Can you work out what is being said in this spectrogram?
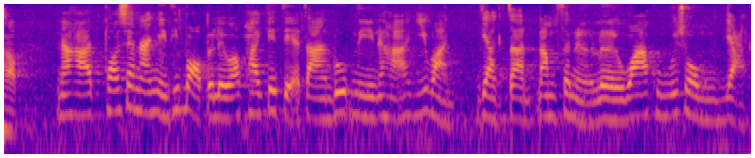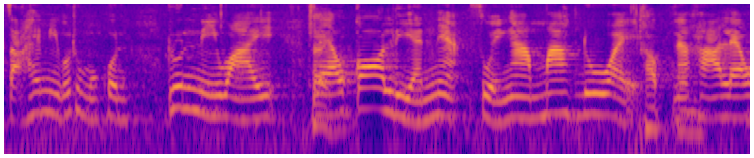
ครับ นะคะ เพราะฉะนั้นอย่างที่บอกไปเลยว่าพระเกจิอาจารย์รูปนี้นะคะยี่หวันอยากจะนำเสนอเลยว่าคุณผู้ชมอยากจะให้มีวัตถุมงคลรุ่นนี้ไว้ใช่ครับแล้วก็เหรียญเนี่ยสวยงามมากด้วยครับผมนะคะ แล้ว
